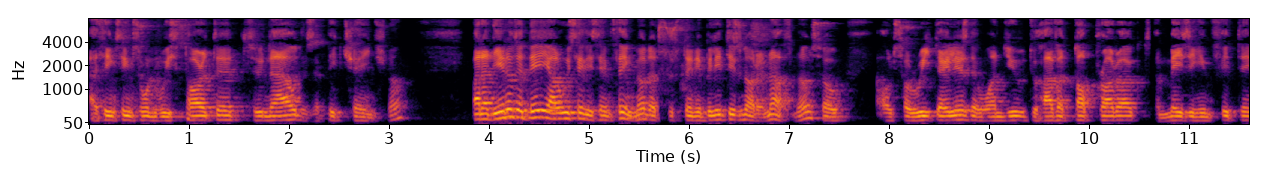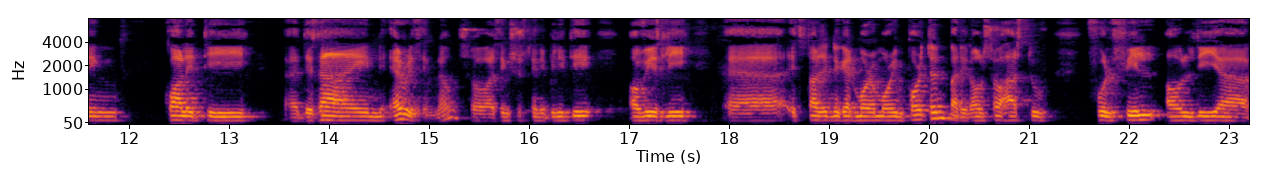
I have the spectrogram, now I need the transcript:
I think since when we started to now, there's a big change, no? But at the end of the day, I always say the same thing, no, that sustainability is not enough, no? So also retailers, they want you to have a top product, amazing in fitting, quality, uh, design, everything, no? So I think sustainability, obviously, uh, it's starting to get more and more important, but it also has to fulfill all the uh,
